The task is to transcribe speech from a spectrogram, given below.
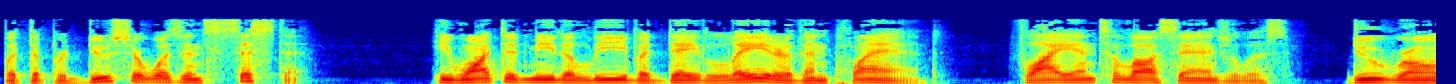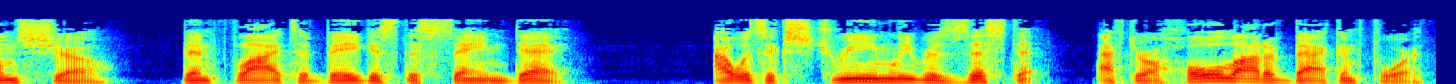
but the producer was insistent. He wanted me to leave a day later than planned, fly into Los Angeles, do Rome's show, then fly to Vegas the same day. I was extremely resistant. After a whole lot of back and forth,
